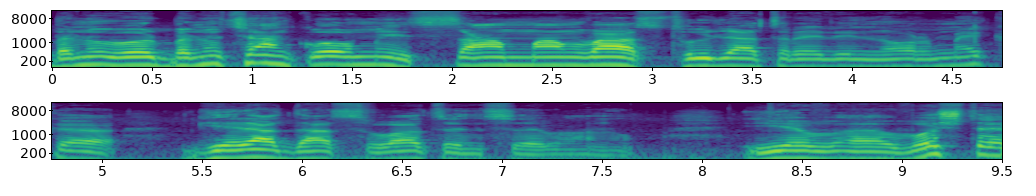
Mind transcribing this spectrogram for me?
Բնու որ բնության կողմից սահմանված թույլատրելի նորմեկը գերադասված են Սևանում։ Եվ ոչ թե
